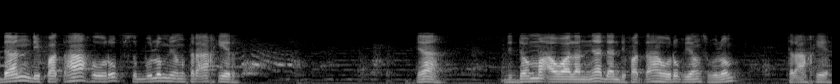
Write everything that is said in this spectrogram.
dan di fathah huruf sebelum yang terakhir. Ya, di domma awalannya dan di fathah huruf yang sebelum terakhir.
